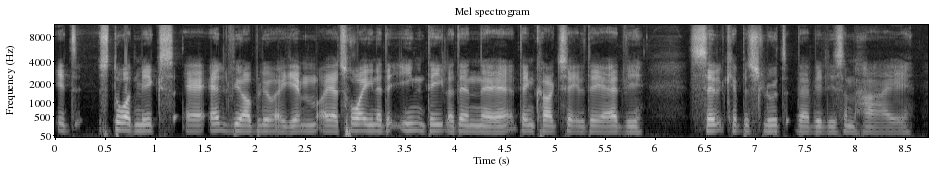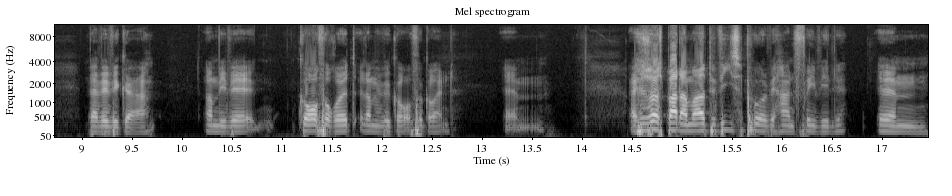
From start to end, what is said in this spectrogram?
et stort mix af alt, vi oplever igennem, og jeg tror, en af det, en del af den, øh, den cocktail, det er, at vi selv kan beslutte, hvad vi ligesom har, øh, hvad vil vi gøre. Om vi vil gå over for rødt, eller om vi vil gå over for grønt. Øhm. Og jeg synes også bare, der er meget beviser på, at vi har en fri vilje. Øhm.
